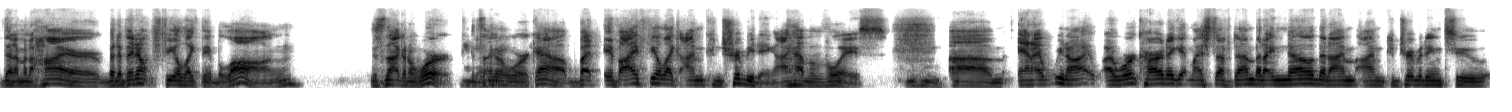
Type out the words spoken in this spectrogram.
that I'm going to hire, but if they don't feel like they belong, it's not going to work. It's not going to work out. But if I feel like I'm contributing, I have a voice, mm -hmm. um, and I, you know, I, I, work hard, I get my stuff done, but I know that I'm I'm contributing to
